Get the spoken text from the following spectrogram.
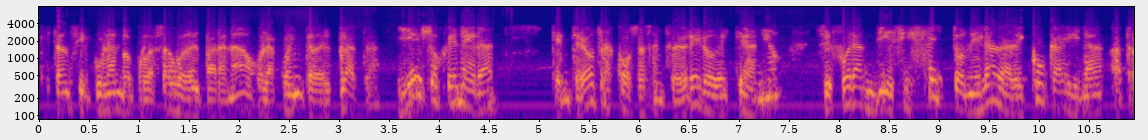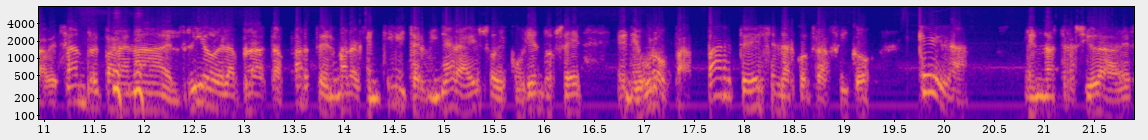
que están circulando por las aguas del Paraná o la cuenca del Plata. Y eso genera que, entre otras cosas, en febrero de este año, se fueran 16 toneladas de cocaína atravesando el Paraná, el Río de la Plata, parte del mar argentino y terminara eso descubriéndose en Europa. Parte de ese narcotráfico queda en nuestras ciudades,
